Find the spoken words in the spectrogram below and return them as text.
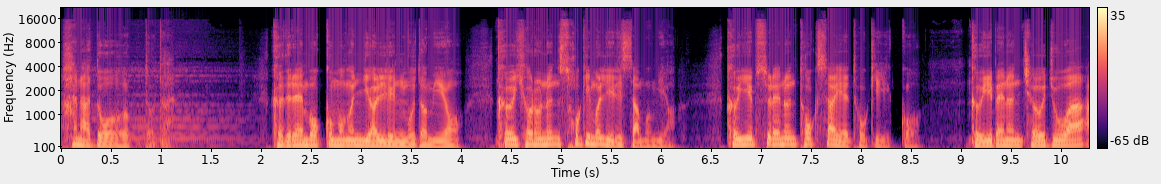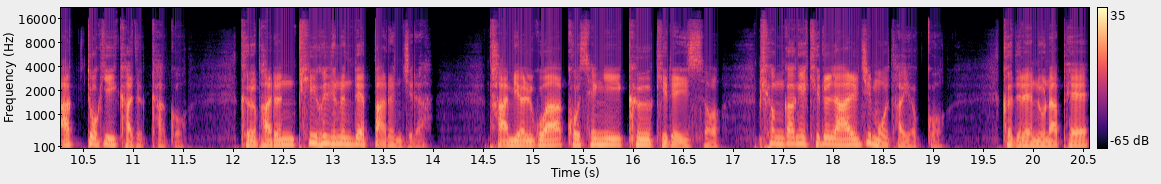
하나도 없도다. 그들의 목구멍은 열린 무덤이요 그 혀로는 속임을 일삼으며 그 입술에는 독사의 독이 있고 그 입에는 저주와 악독이 가득하고 그 발은 피 흘리는 데 빠른지라. 파멸과 고생이 그 길에 있어 평강의 길을 알지 못하였고 그들의 눈앞에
